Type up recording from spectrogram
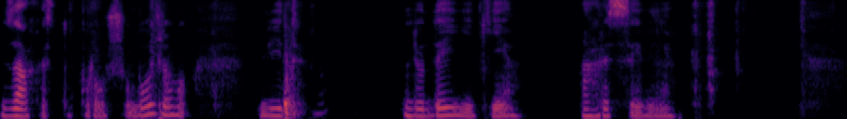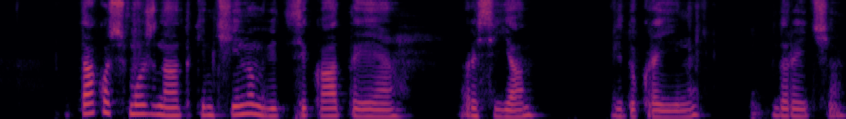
Захисту прошу Божого від людей, які агресивні. Також можна таким чином відсікати росіян від України, до речі.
